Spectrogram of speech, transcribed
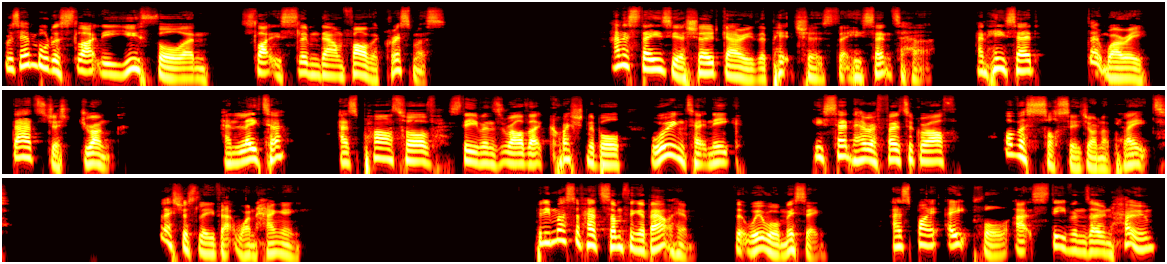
resembled a slightly youthful and slightly slimmed down Father Christmas. Anastasia showed Gary the pictures that he sent to her, and he said, Don't worry, Dad's just drunk. And later, as part of Stephen's rather questionable wooing technique, he sent her a photograph of a sausage on a plate. Let's just leave that one hanging. But he must have had something about him that we're all missing, as by April at Stephen's own home,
